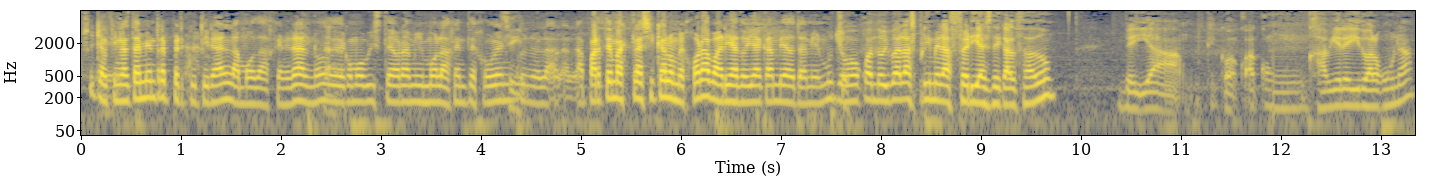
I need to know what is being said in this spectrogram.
Sí, que al eh, final también repercutirá en la moda general, ¿no? Claro. De cómo viste ahora mismo la gente joven. Sí. pues, la, parte más clásica a lo mejor ha variado y ha cambiado también mucho. Yo cuando iba a las primeras ferias de calzado, veía que co- co- con, Javier he ido a alguna,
